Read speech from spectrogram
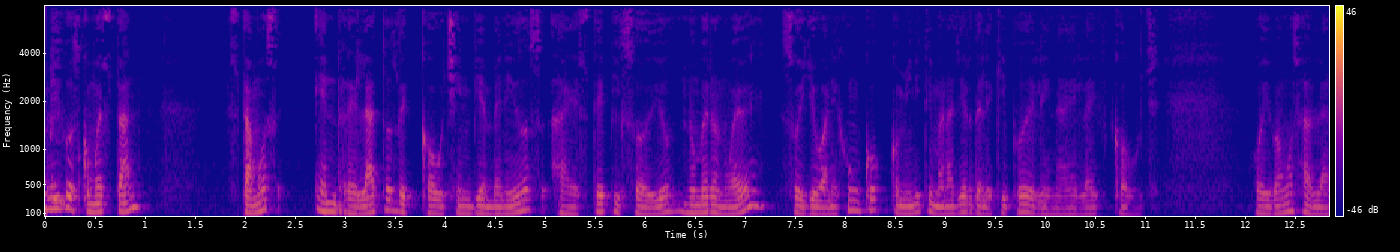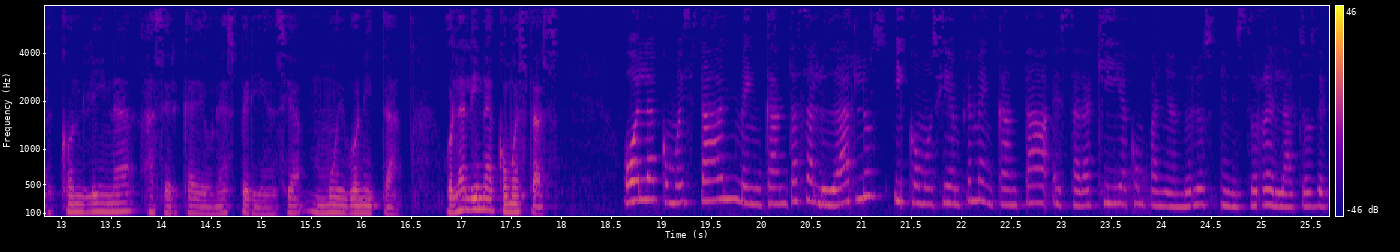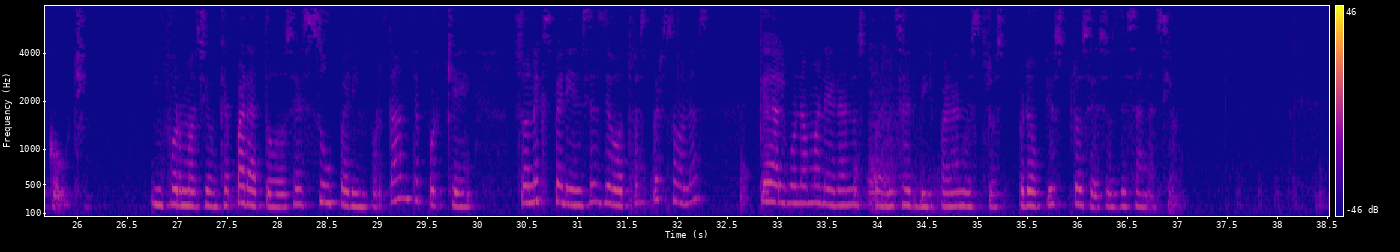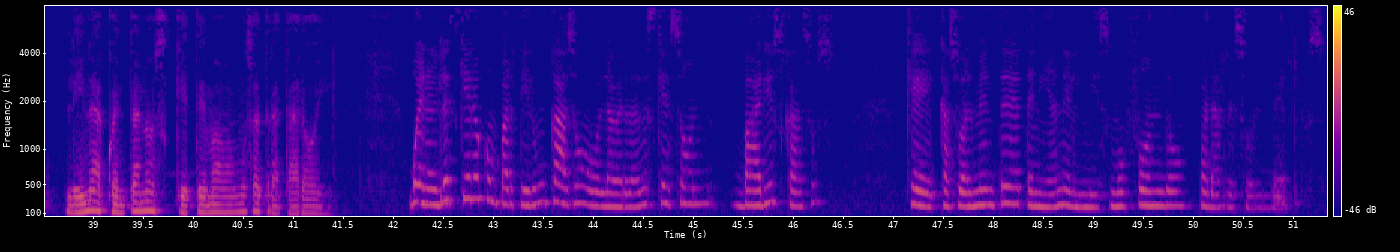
amigos, ¿cómo están? Estamos en Relatos de Coaching. Bienvenidos a este episodio número 9. Soy Giovanni Junco, Community Manager del equipo de Lina de Life Coach. Hoy vamos a hablar con Lina acerca de una experiencia muy bonita. Hola Lina, ¿cómo estás? Hola, ¿cómo están? Me encanta saludarlos y como siempre me encanta estar aquí acompañándolos en estos relatos de coaching. Información que para todos es súper importante porque son experiencias de otras personas que de alguna manera nos pueden servir para nuestros propios procesos de sanación. Lina, cuéntanos qué tema vamos a tratar hoy. Bueno, hoy les quiero compartir un caso, o la verdad es que son varios casos que casualmente tenían el mismo fondo para resolverlos.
